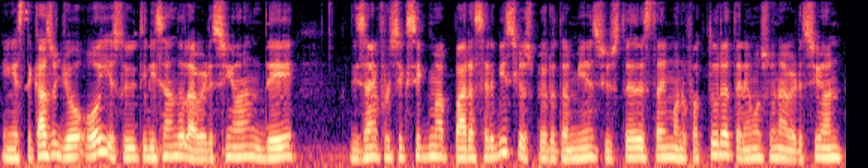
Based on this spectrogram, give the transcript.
En este caso yo hoy estoy utilizando la versión de Design for Six Sigma para servicios, pero también si usted está en manufactura tenemos una versión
